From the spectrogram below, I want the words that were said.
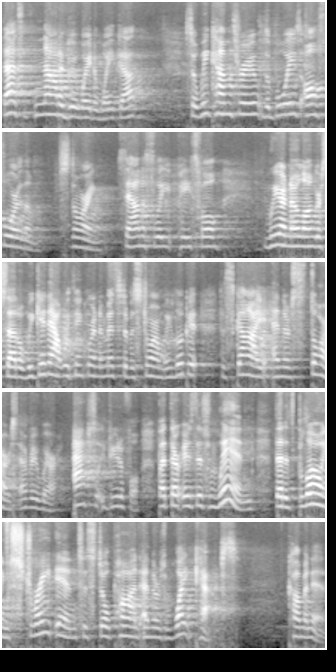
That's not a good way to wake up. So we come through, the boys, all four of them, snoring, sound asleep, peaceful. We are no longer settled. We get out, we think we're in the midst of a storm. We look at the sky, and there's stars everywhere. Absolutely beautiful. But there is this wind that is blowing straight into Still Pond, and there's white caps coming in.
